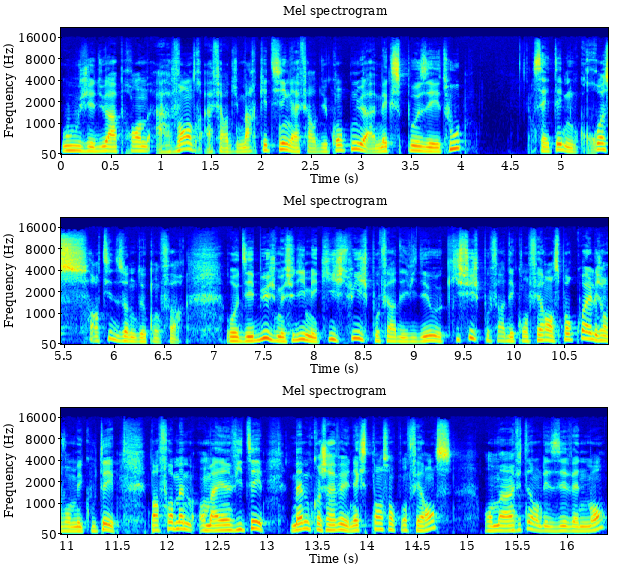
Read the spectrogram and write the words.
où j'ai dû apprendre à vendre, à faire du marketing, à faire du contenu, à m'exposer et tout, ça a été une grosse sortie de zone de confort. Au début, je me suis dit, mais qui suis-je pour faire des vidéos? Qui suis-je pour faire des conférences? Pourquoi les gens vont m'écouter? Parfois même, on m'a invité, même quand j'avais une expérience en conférence, on m'a invité dans des événements,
